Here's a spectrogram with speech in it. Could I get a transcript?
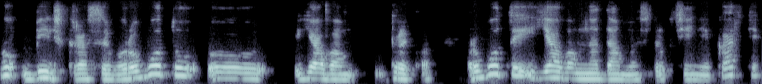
Ну, більш красиву роботу, е, я вам, приклад роботи, я вам надам в інструкційній карті.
